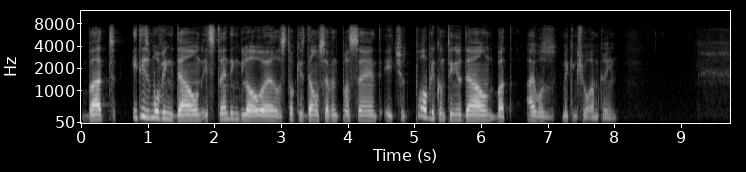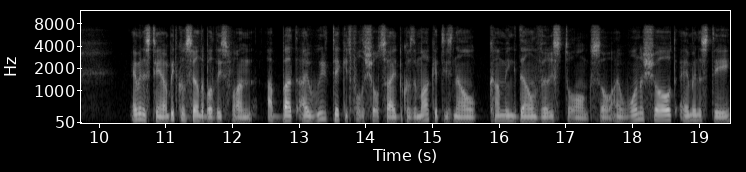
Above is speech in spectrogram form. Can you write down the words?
but it is moving down. It's trending lower. The stock is down 7%. It should probably continue down, but I was making sure I'm green. MNST, I'm a bit concerned about this one, uh, but I will take it for the short side because the market is now coming down very strong. So I want to short MNST,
